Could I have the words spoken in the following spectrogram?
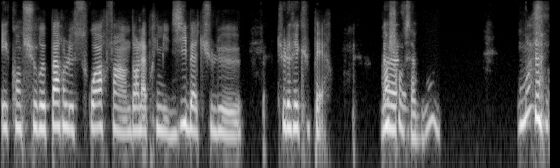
et quand tu repars le soir, enfin dans l'après-midi, bah, tu le, tu le récupères. Moi, je Euh, trouve ça bon. Moi, je trouve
